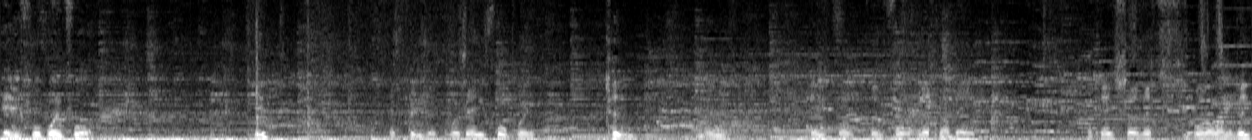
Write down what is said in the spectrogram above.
84.4 See? That's pretty good. It was 84.2 and then 84.4. That's not bad. Okay, so that's all I want to do.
